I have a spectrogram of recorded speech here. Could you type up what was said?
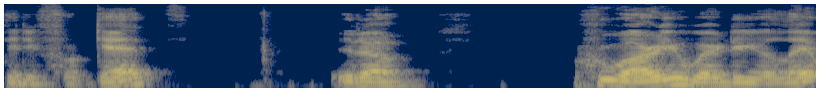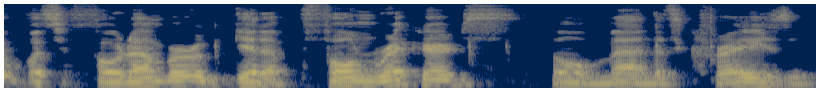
Did he forget? You know, who are you? Where do you live? What's your phone number? Get up phone records. Oh man, that's crazy.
